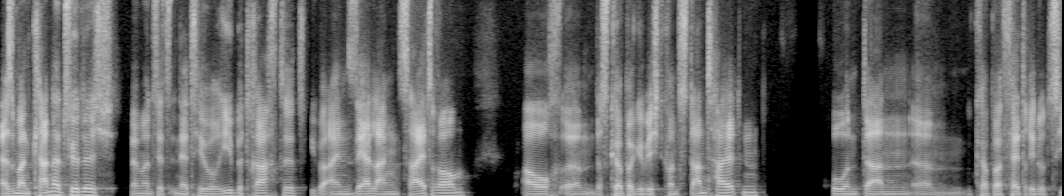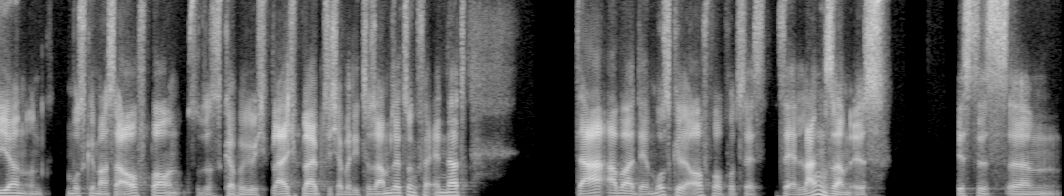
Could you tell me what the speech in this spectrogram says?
Also man kann natürlich, wenn man es jetzt in der Theorie betrachtet, über einen sehr langen Zeitraum auch ähm, das Körpergewicht konstant halten und dann ähm, Körperfett reduzieren und Muskelmasse aufbauen, sodass das Körpergewicht gleich bleibt, sich aber die Zusammensetzung verändert. Da aber der Muskelaufbauprozess sehr langsam ist, ist es ähm,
